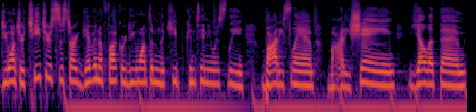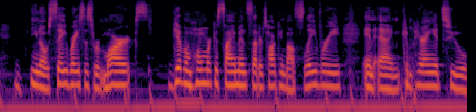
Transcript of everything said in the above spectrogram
Do you want your teachers to start giving a fuck, or do you want them to keep continuously body slam, body shame, yell at them, you know, say racist remarks, give them homework assignments that are talking about slavery and, and comparing it to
